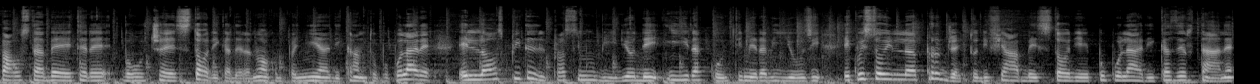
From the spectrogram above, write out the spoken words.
Fausta Vetere, voce storica della nuova compagnia di canto popolare, è l'ospite del prossimo video dei I racconti meravigliosi e questo è il progetto di fiabe e storie popolari casertane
